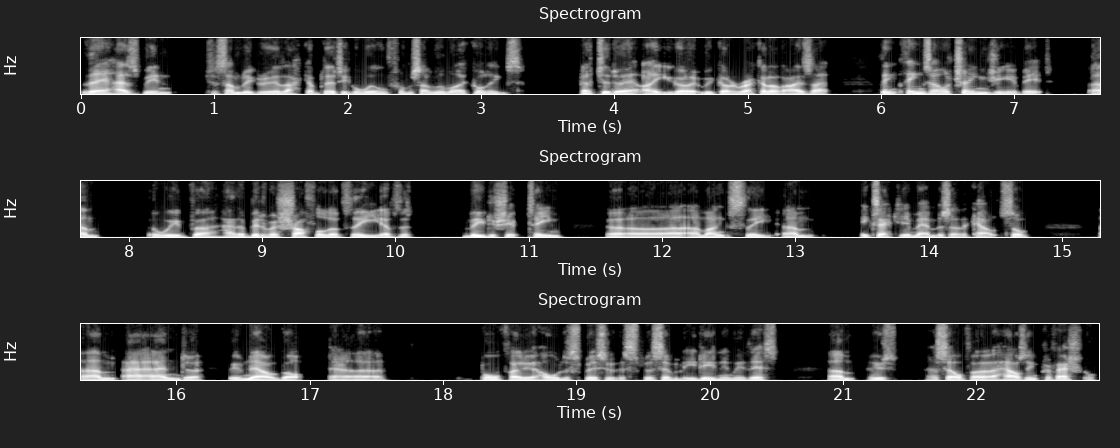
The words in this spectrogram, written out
There has been, to some degree, a lack of political will from some of my colleagues uh, to do it. I think got we've got to recognise that. I think things are changing a bit. Um, we've uh, had a bit of a shuffle of the of the leadership team uh, amongst the um, executive members of the council, um, and uh, we've now got uh, portfolio holder specific, specifically dealing with this, um, who's herself a housing professional.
